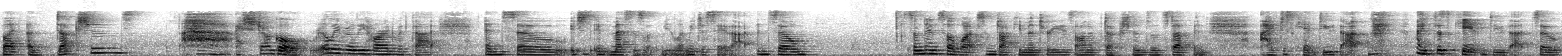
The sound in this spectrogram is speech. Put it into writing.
but abductions, ah, I struggle really, really hard with that. And so it just, it messes with me. Let me just say that. And so, sometimes he'll watch some documentaries on abductions and stuff, and I just can't do that. I just can't do that. So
